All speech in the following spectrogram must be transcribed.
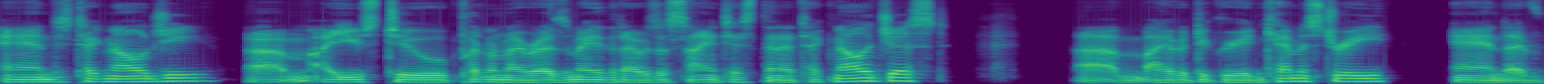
and technology. Um, I used to put on my resume that I was a scientist and a technologist. Um, I have a degree in chemistry, and I've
